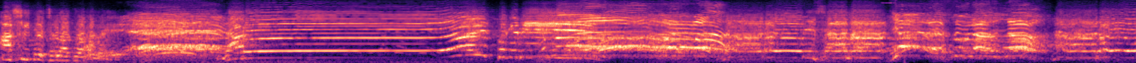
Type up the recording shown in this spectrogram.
ফাঁসিতে ঝোলাতে হবে। নারায়ণ তাকবীর! নারায়ণ রিসালাত! নারায়ণ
